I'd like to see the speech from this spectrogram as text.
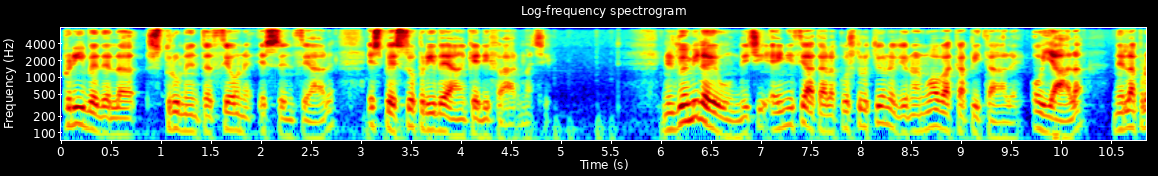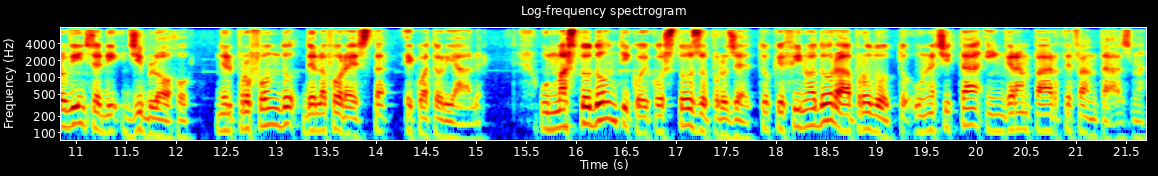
prive della strumentazione essenziale e spesso prive anche di farmaci. Nel 2011 è iniziata la costruzione di una nuova capitale, Oyala, nella provincia di Giblojo, nel profondo della foresta equatoriale. Un mastodontico e costoso progetto che fino ad ora ha prodotto una città in gran parte fantasma.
